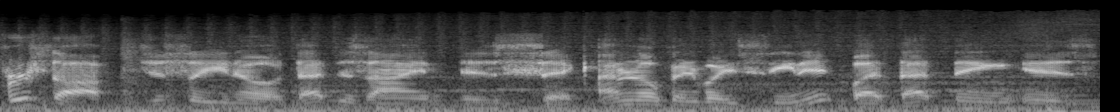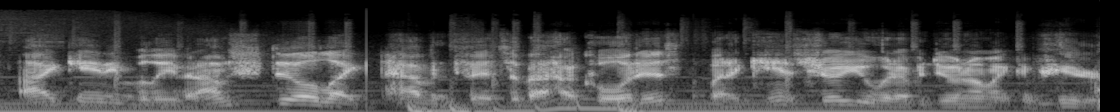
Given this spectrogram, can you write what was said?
First off, just so you know, that design is sick. I don't know if anybody's seen it, but that thing is, I can't even believe it. I'm still like having fits about how cool it is, but I can't show you what I've been doing on my computer.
